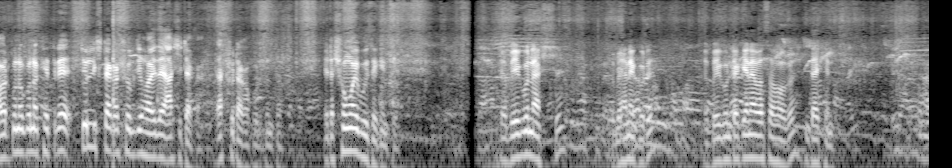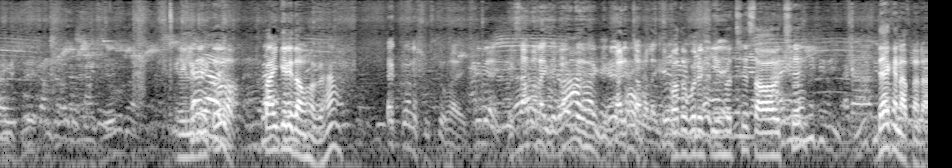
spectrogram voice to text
আবার কোনো কোনো ক্ষেত্রে চল্লিশ টাকা সবজি হয়ে যায় আশি টাকা, একশো টাকা পর্যন্ত। এটা সময় বুঝে কিন্তু। এটা বেগুন আসছে, ভ্যানে করে। বেগুনটা কেনা বেচা হবে, দেখেন। এগুলো কিন্তু পাইকারি দাম হবে হ্যাঁ? কত করে কি হচ্ছে, চাওয়া হচ্ছে? দেখেন আপনারা।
